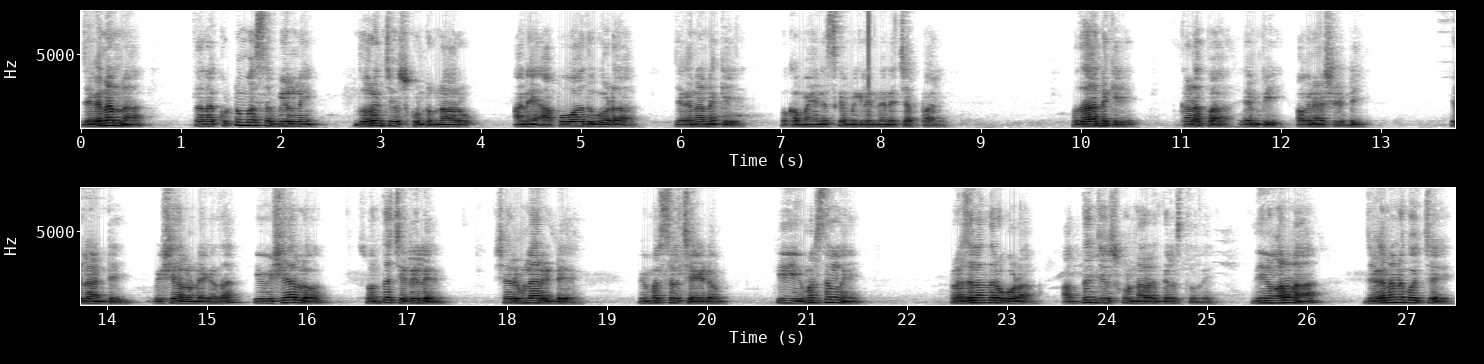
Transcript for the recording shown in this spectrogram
జగనన్న తన కుటుంబ సభ్యుల్ని దూరం చేసుకుంటున్నారు అనే అపవాదు కూడా జగనన్నకి ఒక మైనస్గా మిగిలిందనే చెప్పాలి. ఉదాహరణకి కడప ఎంపీ అవినాష్ రెడ్డి ఇలాంటి విషయాలు ఉన్నాయి కదా. ఈ విషయాల్లో సొంత చెల్లెలే షర్మిలారెడ్డి విమర్శలు చేయడం ఈ విమర్శల్ని ప్రజలందరూ కూడా అర్థం చేసుకుంటున్నారని తెలుస్తుంది. దీనివలన జగనన్నకు వచ్చే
